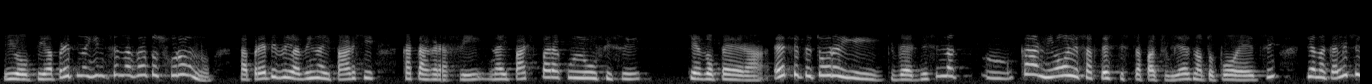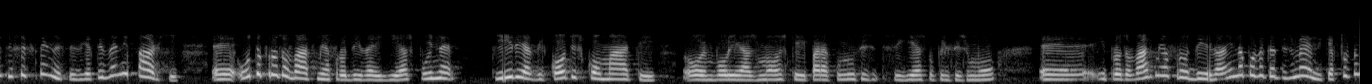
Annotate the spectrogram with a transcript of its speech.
η οποία πρέπει να γίνει σε ένα δάτος χρόνου. Θα πρέπει δηλαδή να υπάρχει καταγραφή, να υπάρχει παρακολούθηση και εδώ πέρα. Έρχεται τώρα η κυβέρνηση να κάνει όλες αυτές τις τσαπατσουλιές, να το πω έτσι, για να καλύψει τις ευθύνες της. Γιατί δεν υπάρχει ε, ούτε πρωτοβάθμια φροντίδα υγείας, που είναι κύρια δικό της κομμάτι ο εμβολιασμός και η παρακολούθηση της υγείας του πληθυσμού. Ε, η πρωτοβάθμια φροντίδα είναι αποδεκατισμένη και αυτό δεν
